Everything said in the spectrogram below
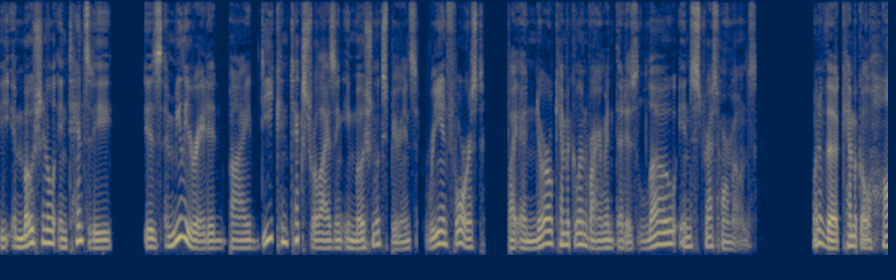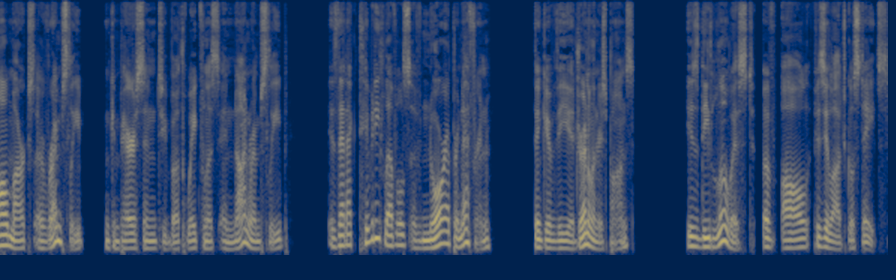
The emotional intensity is ameliorated by decontextualizing emotional experience reinforced by a neurochemical environment that is low in stress hormones. One of the chemical hallmarks of REM sleep, in comparison to both wakefulness and non REM sleep, is that activity levels of norepinephrine, think of the adrenaline response, is the lowest of all physiological states.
